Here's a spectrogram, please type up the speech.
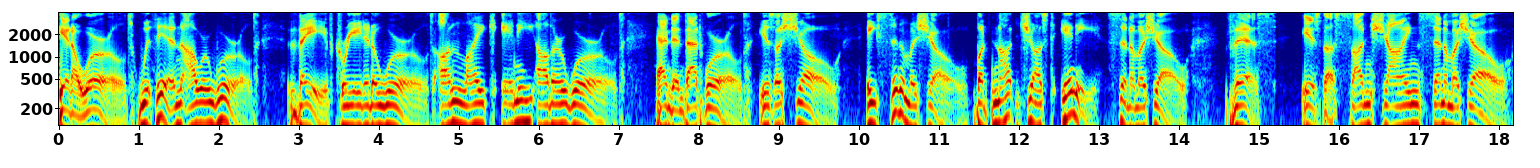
In a world within our world, they've created a world unlike any other world. And in that world is a show, a cinema show, but not just any cinema show. This is the Sunshine Cinema Show.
